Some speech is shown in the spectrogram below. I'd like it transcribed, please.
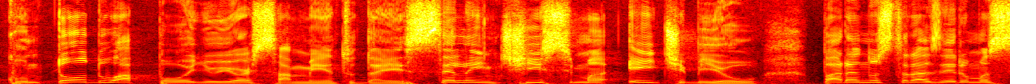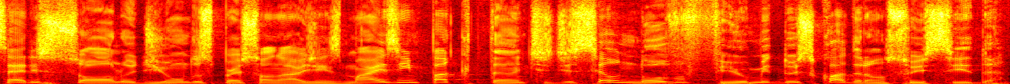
com todo o apoio e orçamento da excelentíssima HBO para nos trazer uma série solo de um dos personagens mais impactantes de seu novo filme do Esquadrão Suicida.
